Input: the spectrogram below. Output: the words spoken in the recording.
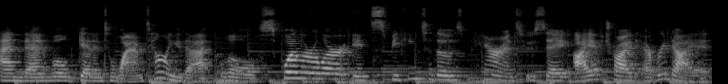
and then we'll get into why I'm telling you that. A little spoiler alert, it's speaking to those parents who say, I have tried every diet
